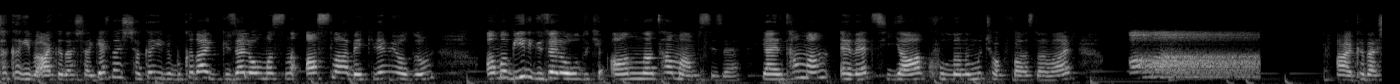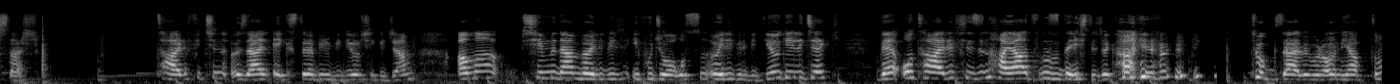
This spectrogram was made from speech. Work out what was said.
Şaka gibi arkadaşlar. Gerçekten şaka gibi. Bu kadar güzel olmasını asla beklemiyordum. Ama bir güzel oldu ki anlatamam size. Yani tamam evet yağ kullanımı çok fazla var. Ama... Arkadaşlar tarif için özel ekstra bir video çekeceğim. Ama şimdiden böyle bir ipucu olsun. Öyle bir video gelecek. Ve o tarif sizin hayatınızı değiştirecek. Hayır. Çok güzel bir brownie yaptım.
